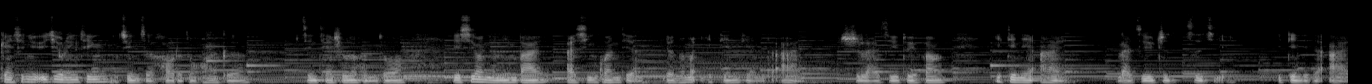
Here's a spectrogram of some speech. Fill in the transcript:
感谢你依旧聆听俊泽浩的动画歌，今天说了很多，也希望你能明白，爱情观点有那么一点点的爱，是来自于对方，一点点爱，来自于自自己，一点点的爱，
